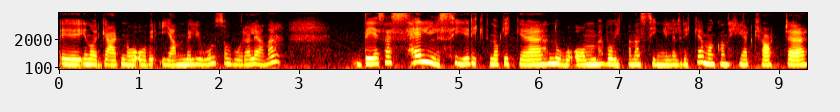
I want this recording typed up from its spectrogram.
I, I Norge er det nå over én million som bor alene. Det i seg selv sier riktignok ikke noe om hvorvidt man er singel eller ikke. Man kan helt klart uh,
